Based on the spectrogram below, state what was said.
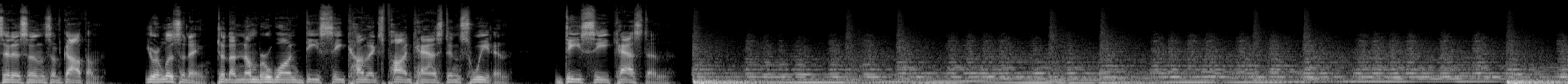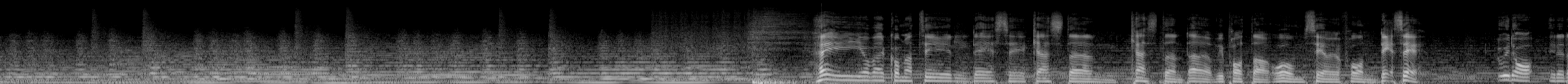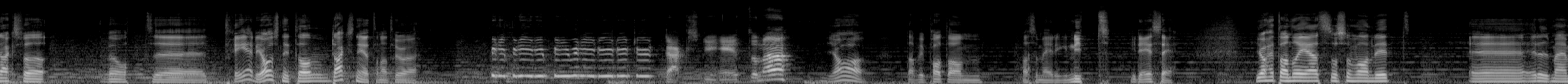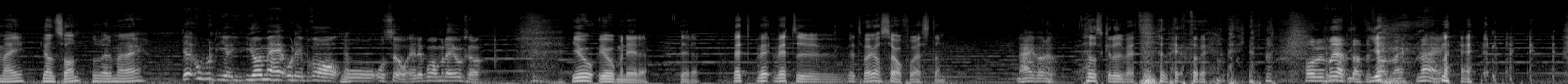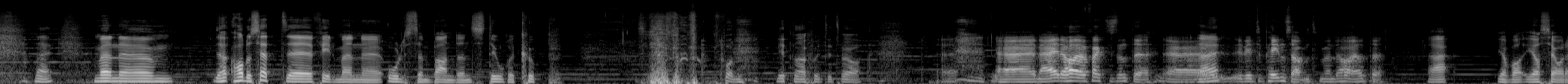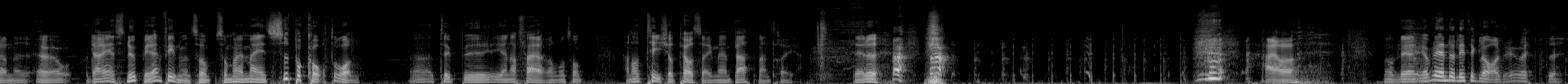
citizens of Gotham. You're listening to the number one DC Comics podcast in Sweden, DC Kasten. Hej och välkomna till DC-casten. Casten där vi pratar om serier från DC. Och idag är det dags för vårt eh, tredje avsnitt av Dagsnyheterna tror jag. Dagsnyheterna. Ja, där vi pratar om vad som är nytt i DC. Jag heter Andreas och som vanligt eh, är du med mig. Jönsson, hur är det med dig? Det, oh, jag, jag är med och det är bra Ja. och, och så. Är det bra med dig också? Jo, jo men det är det. Det är det. Vet, vet, vet, du, vet du vad jag såg förresten? Nej, vadå? Hur ska du veta, veta det? Har du berättat det Ja. för mig? Nej. Nej. Nej. Men ehm, har du sett eh, filmen eh, Olsenbandens store kupp? Från 1972. Eh, Eh, nej, det har jag faktiskt inte. Eh, Nej. Det är lite pinsamt, men det har jag inte. nej, jag, var, jag såg den nu. eh, och där är en snubbe i den filmen som, som är med i en superkort roll. Eh, typ i, en affär eller något sånt. Han har en t-shirt på sig med en Batman-tröja. Det är du. Nej, jag, blev, jag blev ändå lite glad. Jag vet inte.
